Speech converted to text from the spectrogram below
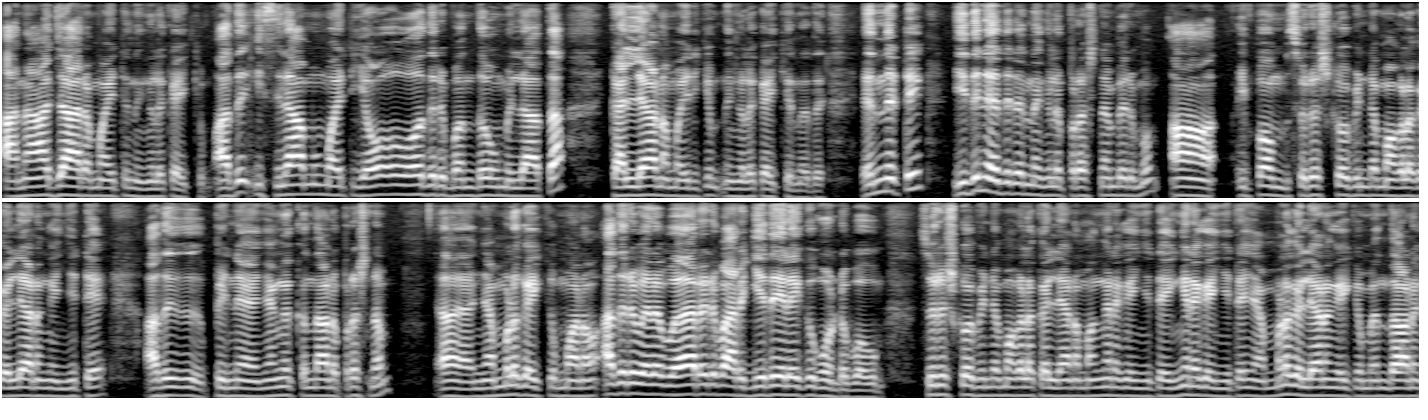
അനാചാരമായിട്ട് നിങ്ങൾ കഴിക്കും. അത് ഇസ്ലാമുമായിട്ട് യാതൊരു ബന്ധവുമില്ലാത്ത കല്യാണമായിരിക്കും നിങ്ങൾ കഴിക്കുന്നത്. എന്നിട്ട് ഇതിനെതിരെ എന്തെങ്കിലും പ്രശ്നം വരുമ്പം ആ ഇപ്പം സുരേഷ് ഗോപിന്റെ മകളെ കല്യാണം കഴിഞ്ഞിട്ട് അത് പിന്നെ ഞങ്ങൾക്ക് എന്താണ് പ്രശ്നം? നമ്മൾ കഴിക്കുമ്പോഴാണോ അതൊരു വേറെ വേറൊരു വർഗീയതയിലേക്ക് കൊണ്ടുപോകും. സുരേഷ് ഗോപിന്റെ മകളെ കല്യാണം അങ്ങനെ കഴിഞ്ഞിട്ട് ഇങ്ങനെ കഴിഞ്ഞിട്ട് നമ്മൾ കല്യാണം കഴിക്കുമ്പോൾ എന്താണ്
